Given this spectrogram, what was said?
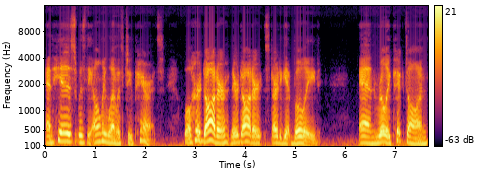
and his was the only one with two parents. Well, her daughter, their daughter, started to get bullied and really picked on,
